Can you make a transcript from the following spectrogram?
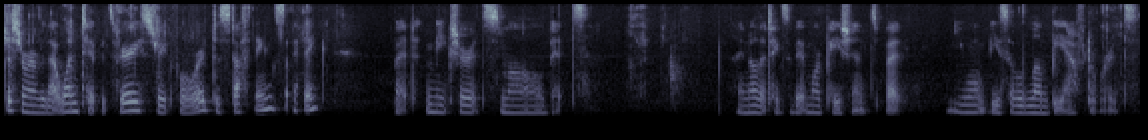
just remember that one tip. It's very straightforward to stuff things, I think, but make sure it's small bits. I know that takes a bit more patience, but you won't be so lumpy afterwards.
